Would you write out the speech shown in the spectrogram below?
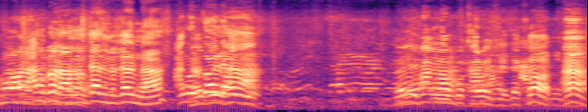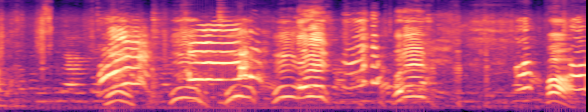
কোন আঙ্গুল আঙ্গুল জানি না জানি না আঙ্গুল কয়টা এই পাগলা খার হইছে দেখ হ্যাঁ Four.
